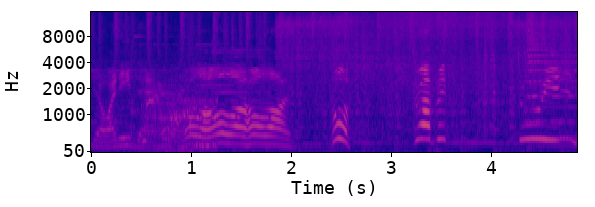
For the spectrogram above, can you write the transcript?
Yo, I need that. Hold on. Hold on. Hold on. Hold on. Oh, drop it. Dooey.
